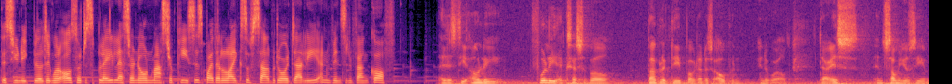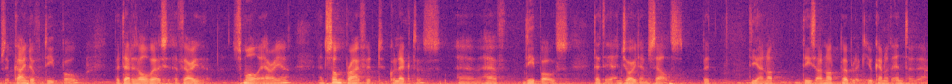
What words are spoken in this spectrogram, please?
This unique building will also display lesser known masterpieces by the likes of Salvador Dali and Vincent van Gogh. It is the only fully accessible public depot that is open in the world. There is in some museums a kind of depot, but that is always a very small area. And some private collectors uh, have depots that they enjoy themselves, but they are not, these are not public. You cannot enter there.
